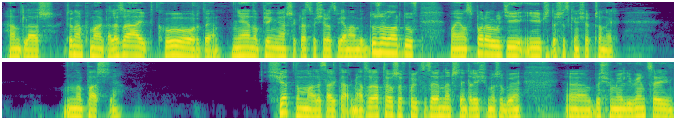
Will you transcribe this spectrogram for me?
handlarz, kto nam pomaga, Lezait, kurde, nie no, pięknie nasze królestwo się rozwija, mamy dużo lordów, mają sporo ludzi i przede wszystkim świadczonych. No patrzcie. Świetną ma Lezait armię, a to dlatego, że w polityce zewnętrznej daliśmy, żeby e, byśmy mieli więcej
